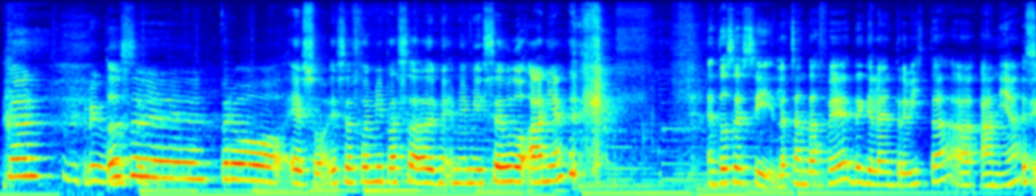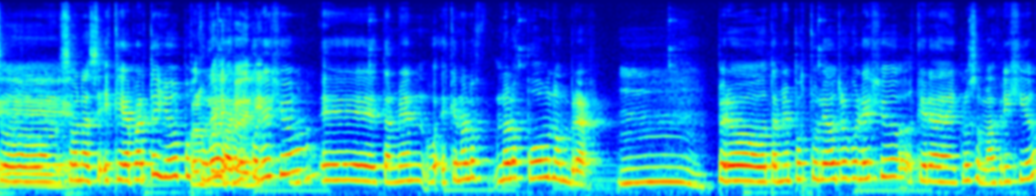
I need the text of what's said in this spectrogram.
claro. No sé. Entonces, pero eso, esa fue mi pasada, mi, mi, mi pseudo Ania. Entonces sí, la chanda fe de que la entrevista a Ania Son, eh, son así. Es que aparte yo ¿Por un postulé a colegio varios colegios, eh, también, es que no los, no los puedo nombrar, mm, pero también postulé a otro colegio que era incluso más rígido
